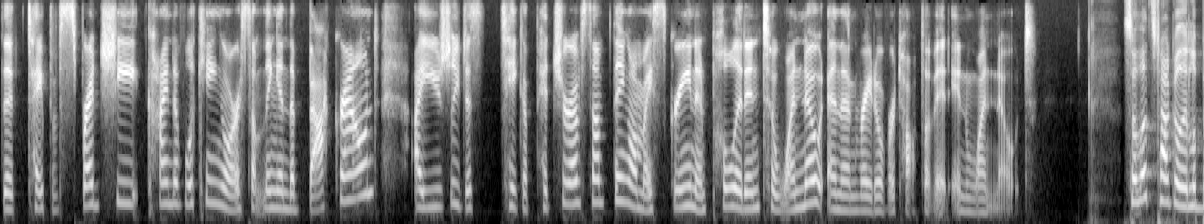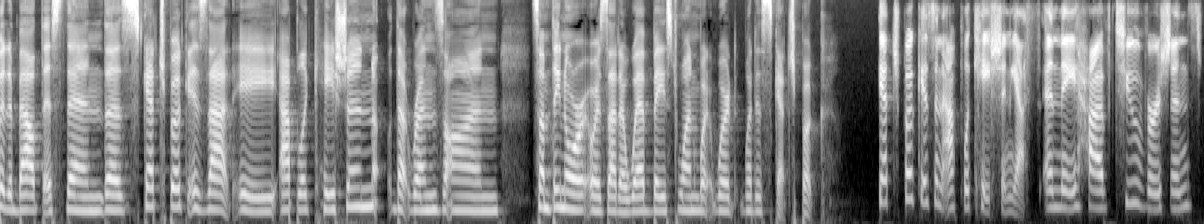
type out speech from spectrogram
the type of spreadsheet kind of looking or something in the background, I usually just take a picture of something on my screen and pull it into OneNote and then write over top of it in OneNote. So let's talk a little bit about this then. The sketchbook is that a application that runs on something or, or is that a web-based one? What, what what is Sketchbook? Sketchbook is an application, yes, and they have two versions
